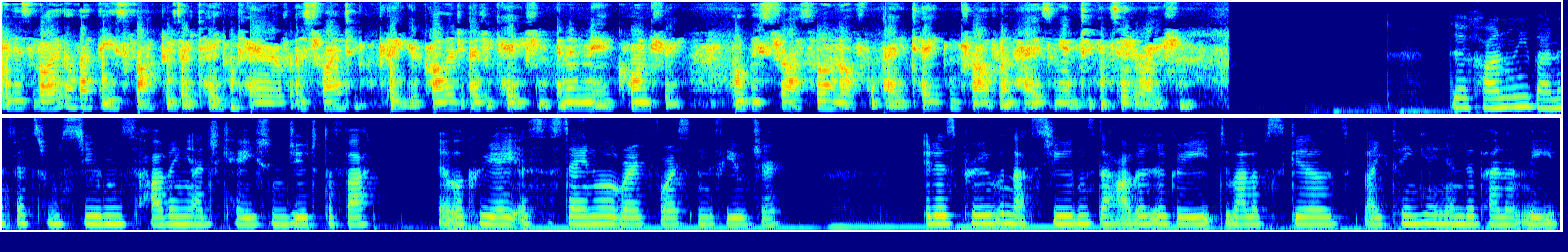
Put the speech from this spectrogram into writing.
It is vital that these factors are taken care of as trying to complete your college education in a new country will be stressful enough without taking travel and housing into consideration. The economy benefits from students having education due to the fact it will create a sustainable workforce in the future. It is proven that students that have a degree develop skills like thinking independently,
